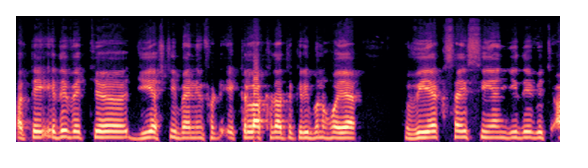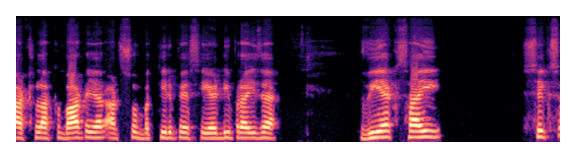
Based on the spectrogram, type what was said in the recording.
ਅਤੇ ਇਹਦੇ ਵਿੱਚ GST ਬੈਨੀਫਿਟ 1 ਲੱਖ ਦਾ ਤਕਰੀਬਨ ਹੋਇਆ। VXI CNG ਦੇ ਵਿੱਚ 862832 ਰੁਪਏ CSD ਪ੍ਰਾਈਸ ਹੈ। VXI 6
